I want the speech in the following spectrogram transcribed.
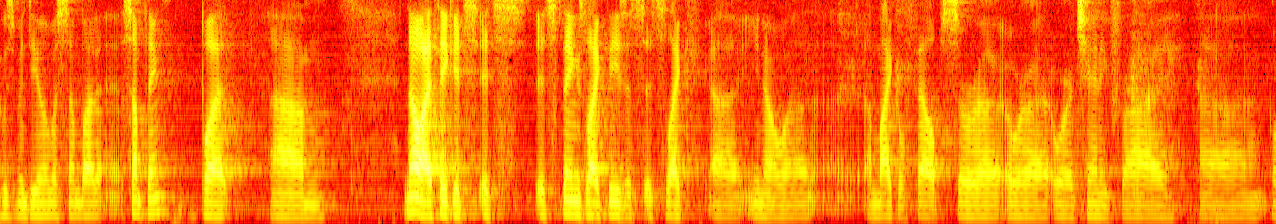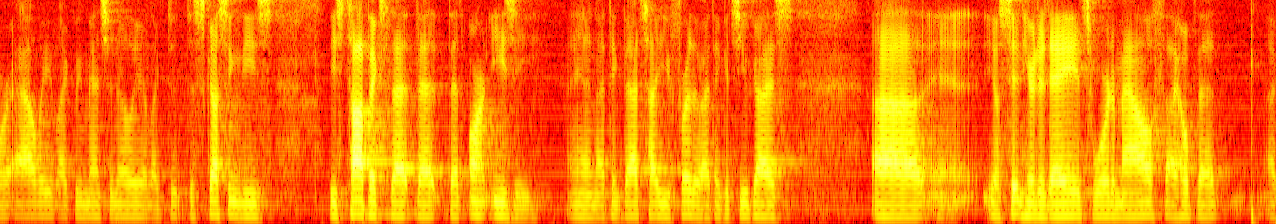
who's been dealing with somebody, something. But, um, no, I think it's, it's, it's things like these. It's, it's like, uh, you know, uh, a Michael Phelps or a, or a, or a Channing Frye uh, or Aly, like we mentioned earlier, like discussing these, these topics that, that, that aren't easy. And I think that's how you further. I think it's you guys, uh, you know, sitting here today, it's word of mouth. I hope that, I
